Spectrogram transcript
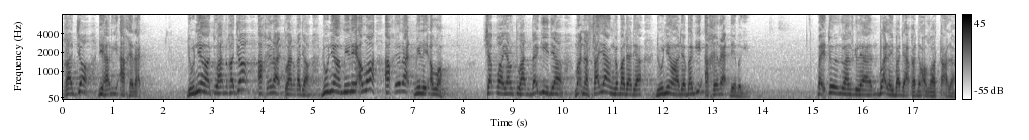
Raja di hari akhirat Dunia Tuhan Raja Akhirat Tuhan Raja Dunia milik Allah Akhirat milik Allah Siapa yang Tuhan bagi dia makna sayang kepada dia, dunia dia bagi, akhirat dia bagi. Baik tu tuan sekalian, buatlah ibadat kerana Allah Taala.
